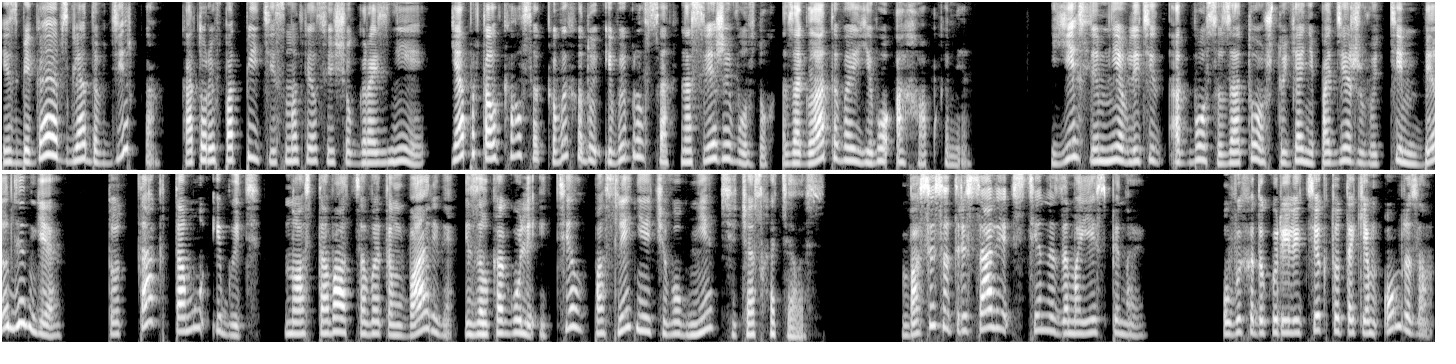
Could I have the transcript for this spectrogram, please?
Избегая взглядов Дирка, который в подпитии смотрелся еще грознее, я протолкался к выходу и выбрался на свежий воздух, заглатывая его охапками. Если мне влетит от босса за то, что я не поддерживаю тимбилдинги, то так тому и быть. Но оставаться в этом вареве из алкоголя и тел – последнее, чего мне сейчас хотелось. Басы сотрясали стены за моей спиной. У выхода курили те, кто таким образом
